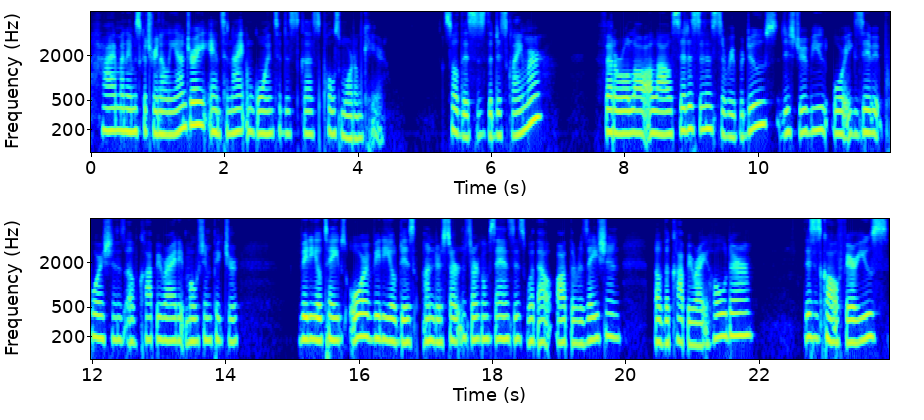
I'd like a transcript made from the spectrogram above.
Hi, my name is Katrina Leandre, and tonight I'm going to discuss postmortem care. So, this is the disclaimer. Federal law allows citizens to reproduce, distribute, or exhibit portions of copyrighted motion picture videotapes or video disc under certain circumstances without authorization of the copyright holder. This is called fair use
